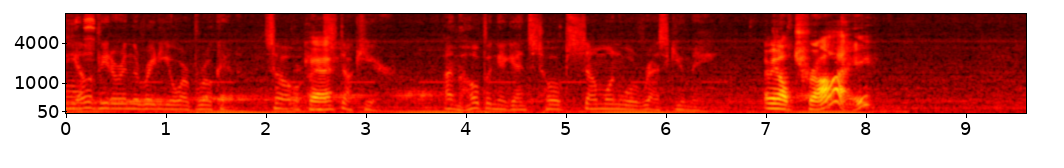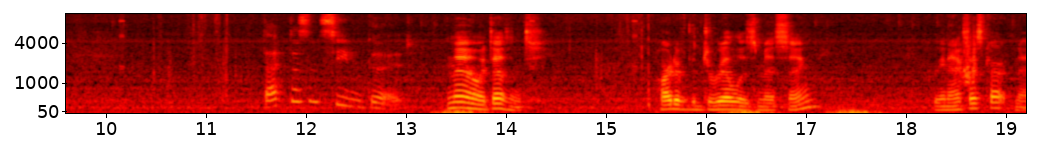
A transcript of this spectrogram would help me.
The Oh. elevator and the radio are broken, so Okay. I'm stuck here. I'm hoping against hope someone will rescue me. I mean, I'll try. That doesn't seem good. No, it doesn't. Part of the drill is missing. Green access card? No.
